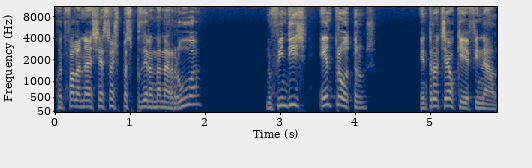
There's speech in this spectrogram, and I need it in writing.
Quando fala nas exceções para se poder andar na rua, no fim diz entre outros. Entre outros é o quê, afinal?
